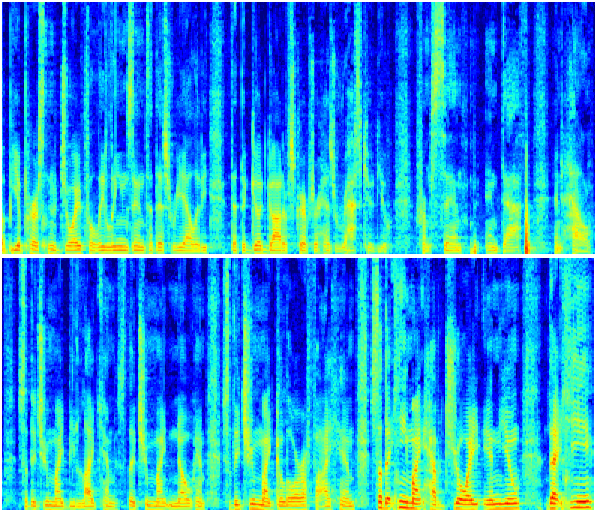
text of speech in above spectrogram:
but be a person who joyfully leans into this reality that the good God of Scripture has rescued you from sin and death and hell so that you might be like Him, so that you might know Him, so that you might glorify Him, so that He might have joy in you, that He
